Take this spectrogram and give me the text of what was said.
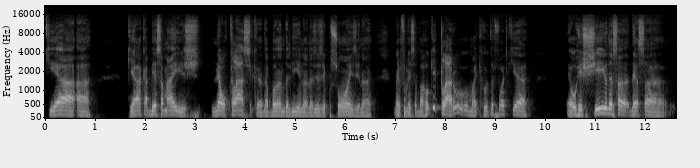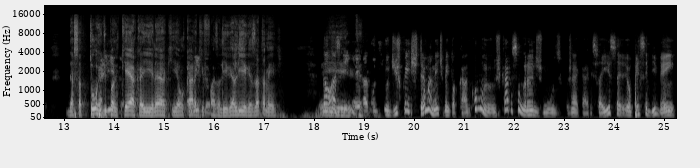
que é a, a, que é a cabeça mais neoclássica da banda ali na, nas execuções e na, na influência barroca. E claro, o Mike Rutherford, que é é o recheio dessa, dessa, dessa torre de liga. panqueca aí, né? Que é um cara que faz a liga. A liga, exatamente. Não, E- assim, é, o, o disco é extremamente bem tocado. Como os caras são grandes músicos, né, cara? Isso aí isso eu percebi bem.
